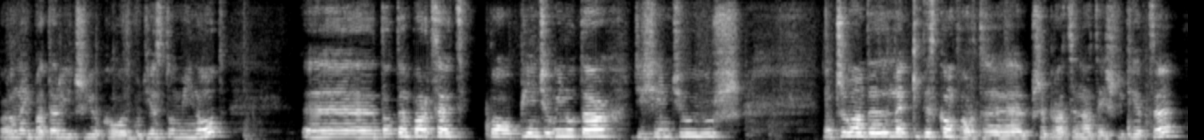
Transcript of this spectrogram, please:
pełnej baterii, czyli około 20 minut, e, to ten Parkside po 5 minutach, 10 już no, czułam ten lekki dyskomfort e, przy pracy na tej szlifierce.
